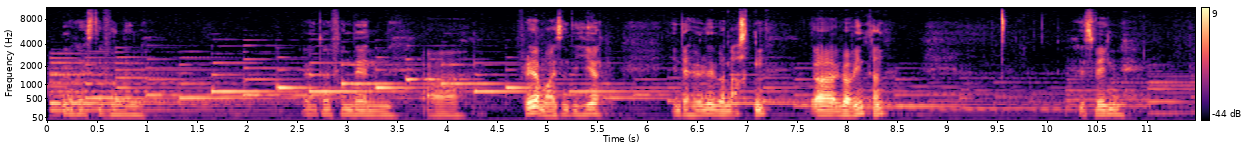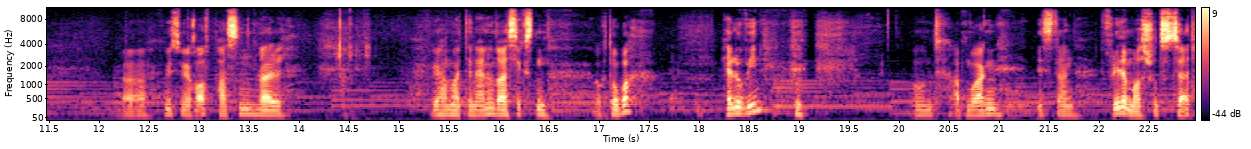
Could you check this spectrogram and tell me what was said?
Überreste von den, eventuell von den äh, Fledermäusen, die hier in der Höhle übernachten, äh, überwintern. Deswegen äh, müssen wir auch aufpassen, weil wir haben heute den 31. Oktober, Halloween. Und ab morgen ist dann Fledermausschutzzeit.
